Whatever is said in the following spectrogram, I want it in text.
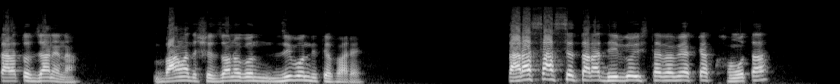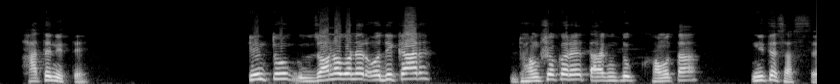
তারা তো জানে না। বাংলাদেশের জনগণ জীবন দিতে পারে। তারা চাচ্ছে তারা দীর্ঘস্থায়ীভাবে একটা ক্ষমতা হাতে নিতে। কিন্তু জনগণের অধিকার ধ্বংস করে তারা কিন্তু ক্ষমতা নিতে চাচ্ছে।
